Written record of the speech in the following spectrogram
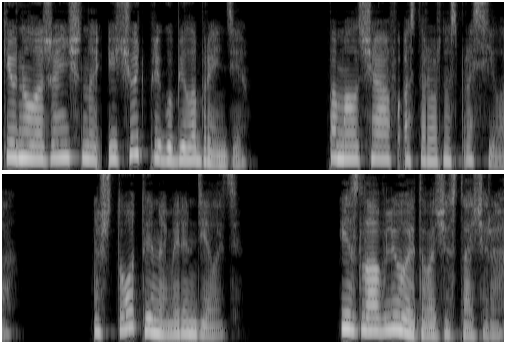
Кивнула женщина и чуть пригубила бренди. Помолчав, осторожно спросила. «Что ты намерен делать?» «Изловлю этого чистачера»,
